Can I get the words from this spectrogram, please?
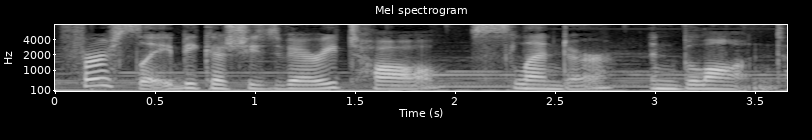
Firstly, because she's very tall, slender, and blonde.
